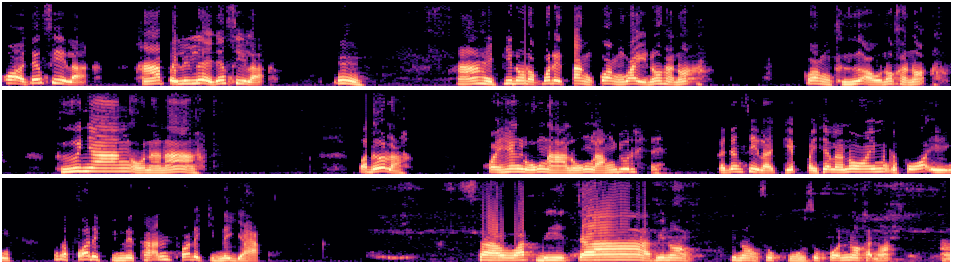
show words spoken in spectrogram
พ่อจังสี่ล่ะ หาไปเรื่อยๆจังสี่ล่ะ อืม หาให้พี่น้องดอกบ่ได้ตั้งกล้องไว้เนาะค่ะเนาะกล้องถือเอาเนาะค่ะเนาะถือยางเอาน่ะนะว่าเด้อล่ะคอยแห้งหลงหนาหลงหลังอยู่เด้ก็จังสี่ล่ะเก็บไปเท่าละน้อย มันก็พอเอง มันก็พอได้กินได้ทานพอได้กินได้อยาก สวัสดีจ้า พี่น้อง พี่น้องสุขหูสุขคนเนาะค่ะเนาะอ่า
